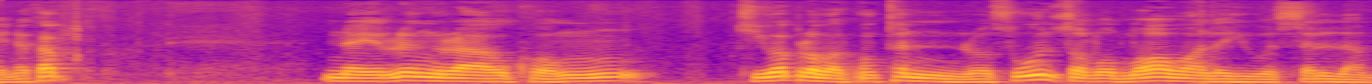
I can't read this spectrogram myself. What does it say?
ยนะครับ ในเรื่องราวของชีวประวัติของท่านรอซูลสัลลัลลอฮุอะลัยฮิวะสัลลัม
